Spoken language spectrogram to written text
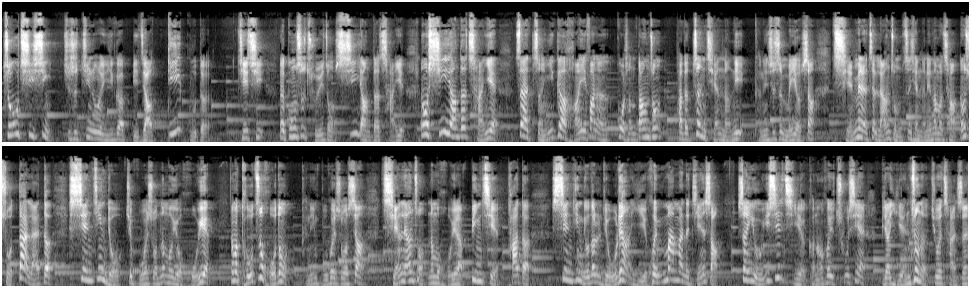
周期性就是进入了一个比较低谷的阶期。那公司处于一种夕阳的产业。那么夕阳的产业在整一个行业发展过程当中，它的挣钱能力肯定就是没有像前面的这两种挣钱能力那么强，那么所带来的现金流就不会说那么有活跃。那么投资活动肯定不会说像前两种那么活跃了，并且它的现金流的流量也会慢慢的减少。像有一些企业可能会出现比较严重的，就会产生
